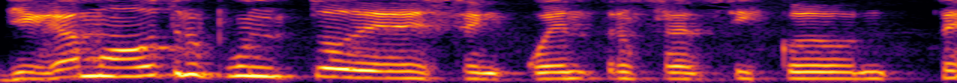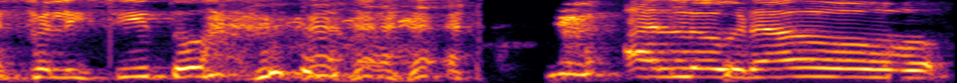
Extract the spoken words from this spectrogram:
llegamos a otro punto de desencuentro, Francisco. Te felicito. Has logrado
